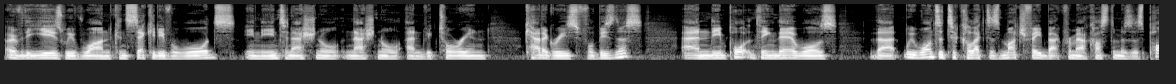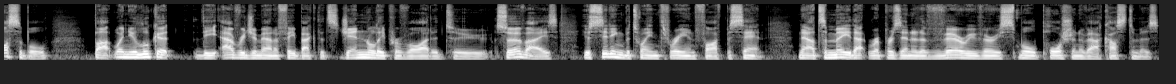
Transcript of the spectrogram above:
Over the years, we've won consecutive awards in the international, national, and Victorian categories for business. And the important thing there was that we wanted to collect as much feedback from our customers as possible. But when you look at the average amount of feedback that's generally provided to surveys, you're sitting between 3 and 5%. Now, to me, that represented a very, very small portion of our customers.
